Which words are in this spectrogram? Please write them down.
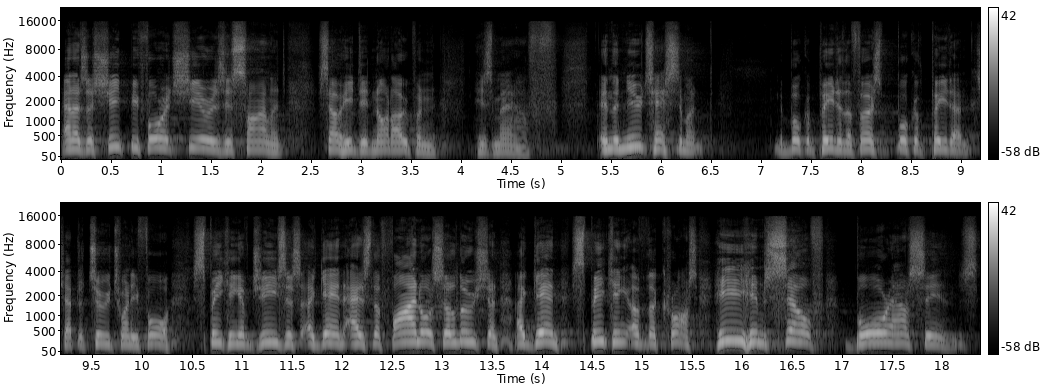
and as a sheep before its shearers is silent, so he did not open his mouth. In the New Testament, the book of Peter, the first book of Peter, chapter 2, 24, speaking of Jesus again as the final solution, again speaking of the cross. He himself bore our sins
